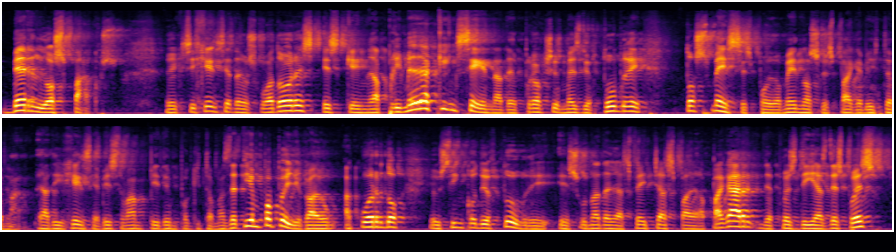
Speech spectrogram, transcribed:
ver los pagos. La exigencia de los jugadores es que en la primera quincena del próximo mes de octubre, dos meses por lo menos les pague Wisterman. La dirigencia de Wisterman pide un poquito más de tiempo, pero llegaron a un acuerdo. El 5 de octubre es una de las fechas para pagar, después días después,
